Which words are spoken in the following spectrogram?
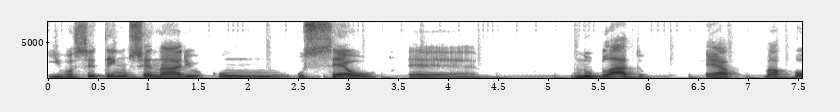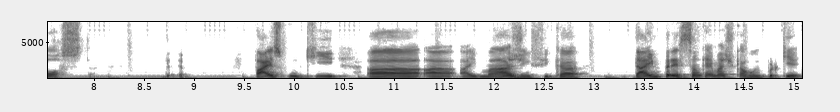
e você tem um cenário com o céu é, nublado, é a- uma bosta. É- Faz com que a, a, a imagem fica. dá a impressão que a imagem fica ruim. Por quê?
